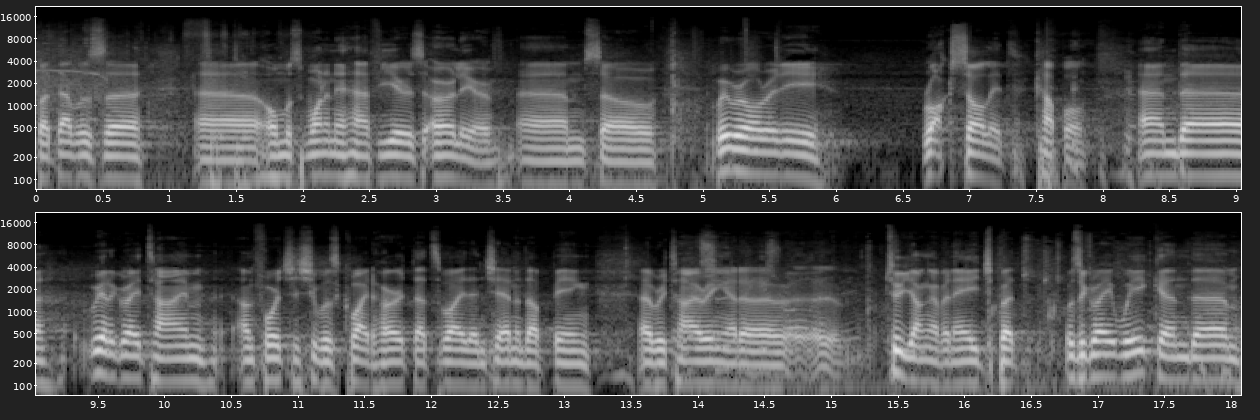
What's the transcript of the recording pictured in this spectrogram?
but that was uh, uh, almost one and a half years earlier. Um, so we were already rock solid couple, and uh, we had a great time. Unfortunately, she was quite hurt. That's why then she ended up being uh, retiring at a uh, too young of an age. But it was a great week, and um,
